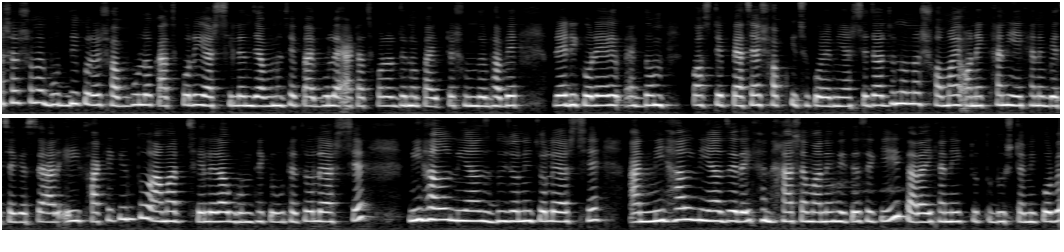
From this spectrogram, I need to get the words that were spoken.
আসার সময় বুদ্ধি করে সবগুলো কাজ করেই আসছিলেন, যেমন হচ্ছে পাইপগুলো অ্যাটাচ করার জন্য পাইপটা সুন্দরভাবে রেডি করে একদম কষ্টে প্যাঁচায় সব কিছু করে নিয়ে আসছে, যার জন্য ওনার সময় অনেকখানি এখানে বেঁচে গেছে। আর এই ফাঁকে কিন্তু আমার ছেলেরাও ঘুম থেকে উঠে চলে আসছে, নিহাল, নিয়াজ দুজনই চলে আসছে। আর নিহাল, নিয়াজের এখানে আসা মানে হইতেছে কি, তারা এখানে একটু তো দুষ্টামি করবে,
